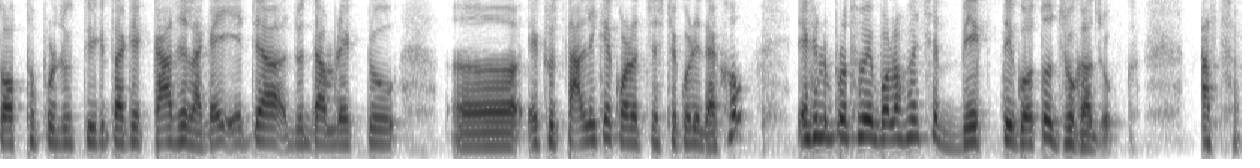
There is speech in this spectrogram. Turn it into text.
তথ্য প্রযুক্তিটাকে কাজে লাগাই, এটা যদি আমরা একটু একটু তালিকা করার চেষ্টা করি, দেখো। এখানে প্রথমে বলা হয়েছে ব্যক্তিগত যোগাযোগ। আচ্ছা।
